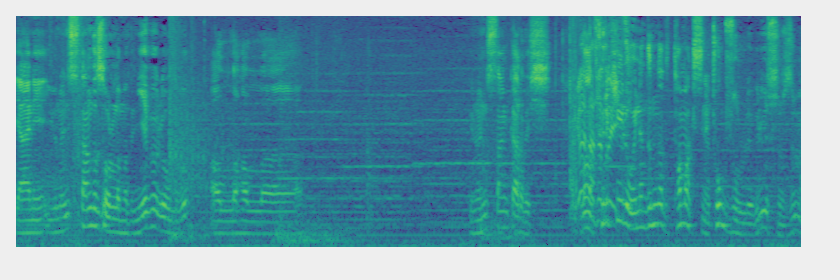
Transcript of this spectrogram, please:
Yani Yunanistan da zorlamadı. Niye böyle oldu bu? Allah Allah. Yunanistan kardeş. Ulan Türkiye ile oynadığımda da tam aksine çok zorluyor biliyorsunuz değil mi?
